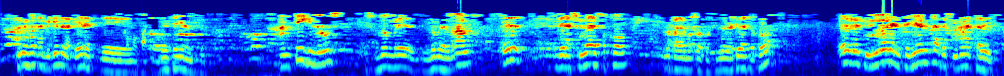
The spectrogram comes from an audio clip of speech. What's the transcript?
Estamos va transmitiendo la cadena de, de enseñanza. Antígonos es un nombre, el nombre del Rab, él de la ciudad de Soho, no para ojos, sino de la ciudad de Soho, él recibió la enseñanza de Shimon Sadis.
